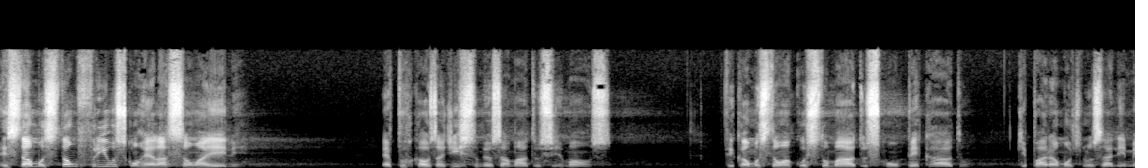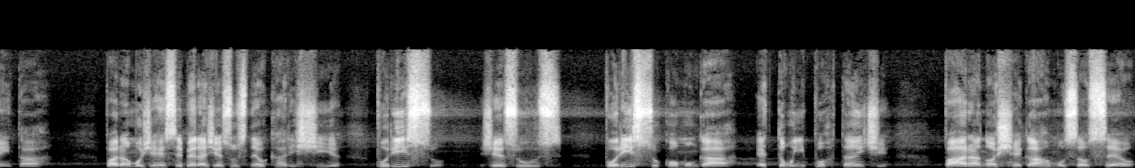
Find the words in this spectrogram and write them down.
estamos tão frios com relação a Ele. É por causa disso, meus amados irmãos. Ficamos tão acostumados com o pecado que paramos de nos alimentar, paramos de receber a Jesus na Eucaristia. Por isso, Jesus, por isso comungar é tão importante para nós chegarmos ao céu,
